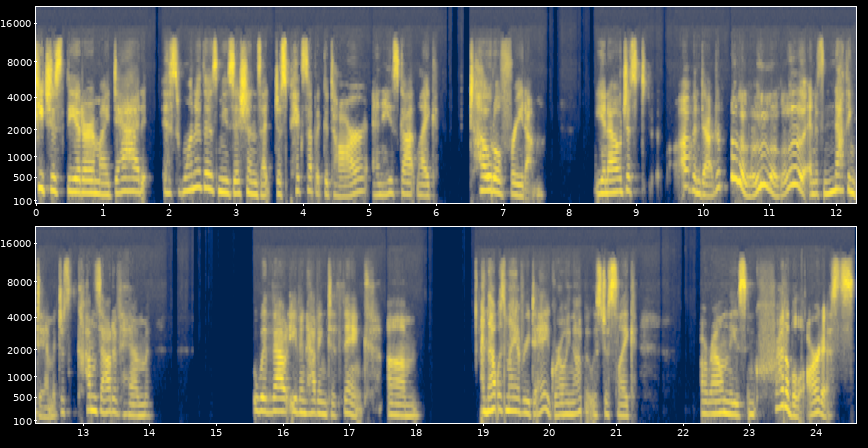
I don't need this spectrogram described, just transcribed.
Teaches theater. My dad is one of those musicians that just picks up a guitar and he's got like total freedom. You know, just up and down, and it's nothing to him. It just comes out of him without even having to think. Um, and that was my everyday growing up. It was just like around these incredible artists.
